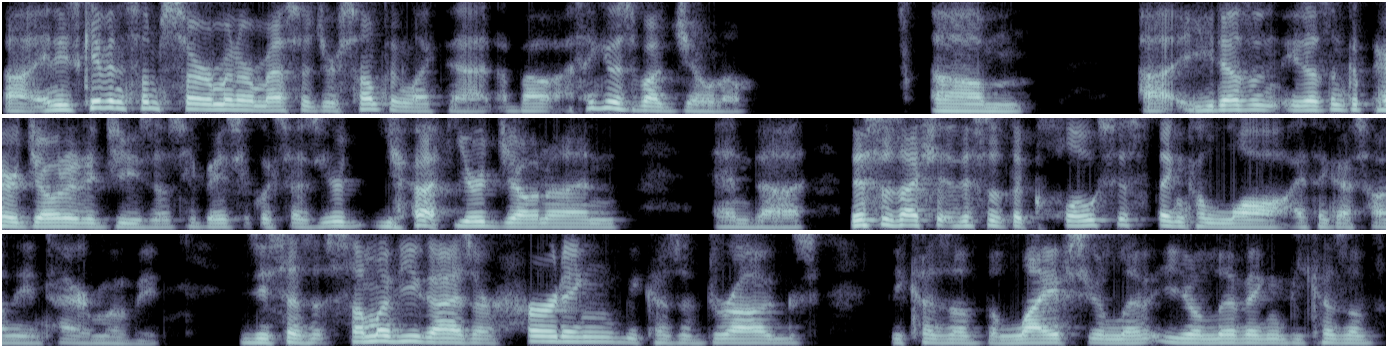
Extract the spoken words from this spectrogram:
uh, and he's given some sermon or message or something like that about. I think it was about Jonah. Um, uh, he doesn't he doesn't compare Jonah to Jesus. He basically says you're you're Jonah, and and uh, this was actually this was the closest thing to law I think I saw in the entire movie. Is he says that some of you guys are hurting because of drugs, because of the lives you're li- you're living, because of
